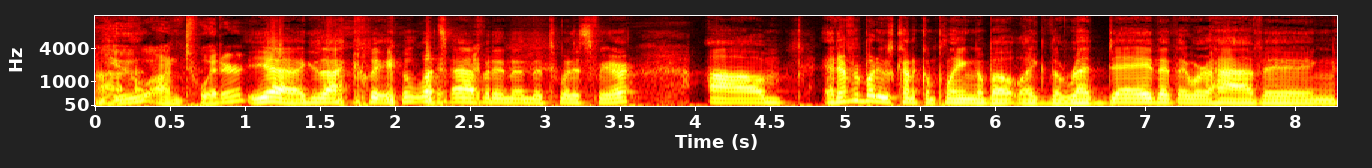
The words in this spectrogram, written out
Uh, you on Twitter. yeah, exactly. What's happening in the Twitter sphere? Um, and everybody was kind of complaining about like the red day that they were having,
